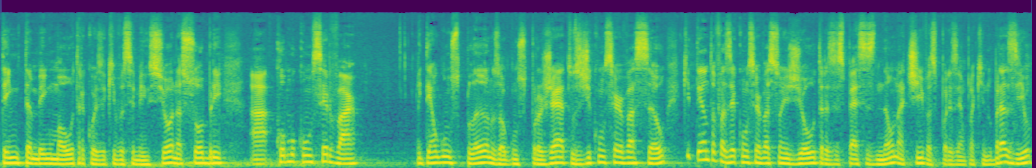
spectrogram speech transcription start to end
tem também uma outra coisa que você menciona sobre a como conservar e tem alguns planos, alguns projetos de conservação que tentam fazer conservações de outras espécies não nativas, por exemplo, aqui no Brasil,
